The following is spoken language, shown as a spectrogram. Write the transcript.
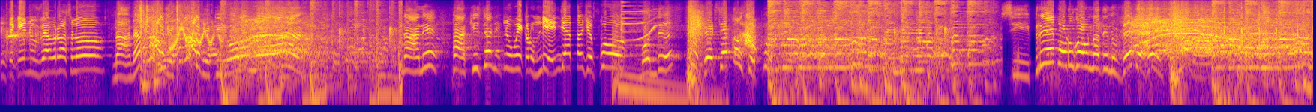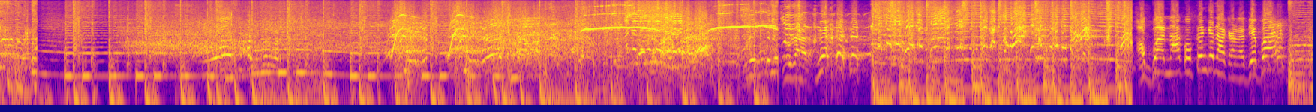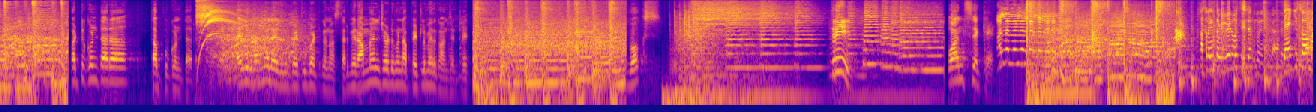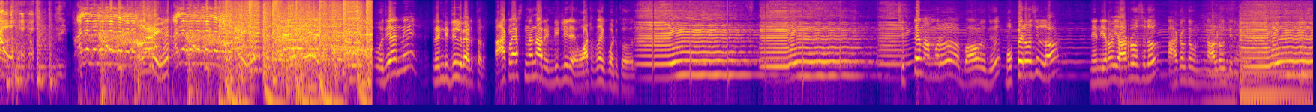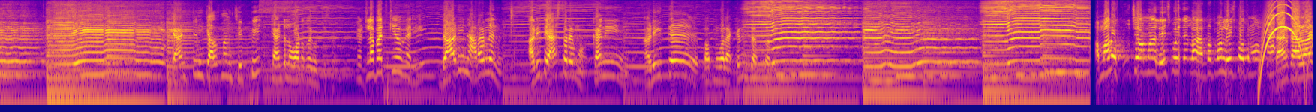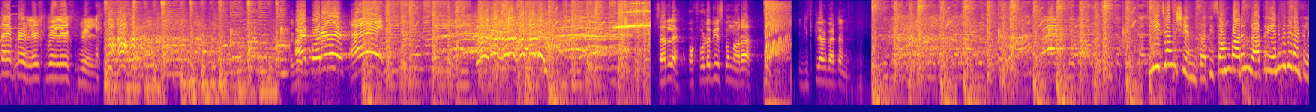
ఇంతకీ నువ్వెవరు అసలు? నానా నానే పాకిస్తాని. నువ్వు ఇక్కడ ఉండి ఏం చేస్తావు చెప్పు. ముందు చేస్తావు చెప్పు. సీప్రే పొడుగా ఉన్నది నువ్వే. అబ్బా నాకు ఒక్కంకే దాకా దెబ్బ? పట్టుకుంటారా? తప్పుకుంటారా? ఐదుగురు అమ్మాయిలు ఐదుగురు పెట్లు పట్టుకుని వస్తారు. మీరు అమ్మాయిలు చూడకుండా ఆ పెట్ల మీద concentrate box three one second ఉదయాన్నే రెండు ఇడ్లీలు పెడతారు. ఆకలేస్తుందని ఆ రెండు ఇడ్లీలే వాటర్ తాగి పడుకోవాలి. చెప్తే నమ్మరు బాగోదు. ముప్పై రోజుల్లో నేను ఇరవై ఆరు రోజులు ఆకలితో ఉండి నాలుగు రోజులు తిన్నాను క్యాంటీన్కి వెళ్తున్నాను చెప్పి క్యాంటీన్లో వాటర్ తాగి వచ్చేసాను. ఎట్లా బతికేవు హరి? డాడీని అడగలేను. అడిగితే వేస్తారేమో కానీ అడిగితే పాపం వాళ్ళు ఎక్కడి నుంచి వేస్తారు? అమ్మా నువ్వు కూర్చో అమ్మా లేచిపోతే అర్థం లేచిపోతున్నావు దానికి అలవాటు అయిపోయి లేచిపోయి లేచిపోయి. హాయ్ సర్లే ఒక ఫోటో తీసుకుందాం గిఫ్ట్ లాడ్ పెట్టండి. ఈ జంక్షన్ ప్రతి సోమవారం రాత్రి ఎనిమిది గంటలకి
